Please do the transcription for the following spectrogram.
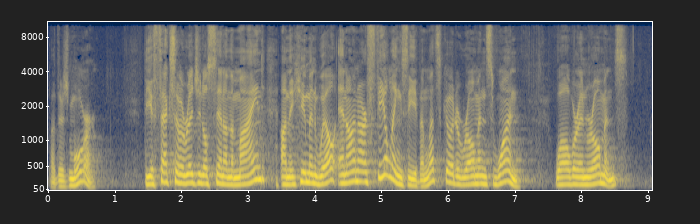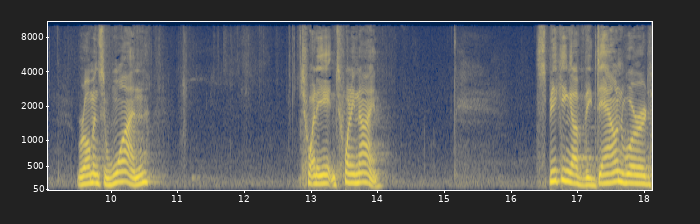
But there's more. The effects of original sin on the mind, on the human will, and on our feelings, even. Let's go to Romans 1 while we're in Romans. Romans 1 28 and 29. Speaking of the downward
